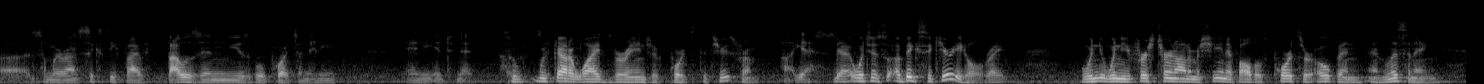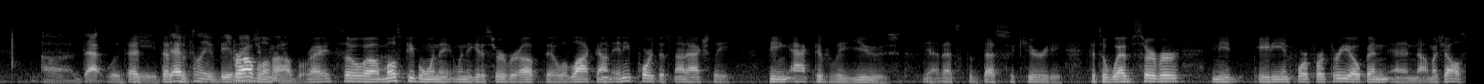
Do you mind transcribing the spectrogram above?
uh, somewhere around 65,000 usable ports on any any internet. So we've got a wide range of ports to choose from. Uh, yes. Yeah, which is a big security hole, right? When, you- when you first turn on a machine, if all those ports are open and listening, Uh, that would that, be definitely be a problem, major problem. right? So uh, most people, when they when they get a server up, they will lock down any port that's not actually being actively used. Yeah, that's the best security. If it's a web server, you need 80 and 443 open and not much else,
